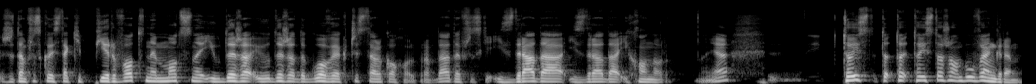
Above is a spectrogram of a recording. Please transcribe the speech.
że tam wszystko jest takie pierwotne, mocne i uderza, i uderza do głowy jak czysty alkohol, prawda? Te wszystkie i zdrada, i zdrada, i honor. No nie? To jest to, to, to, jest to, że on był Węgrem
